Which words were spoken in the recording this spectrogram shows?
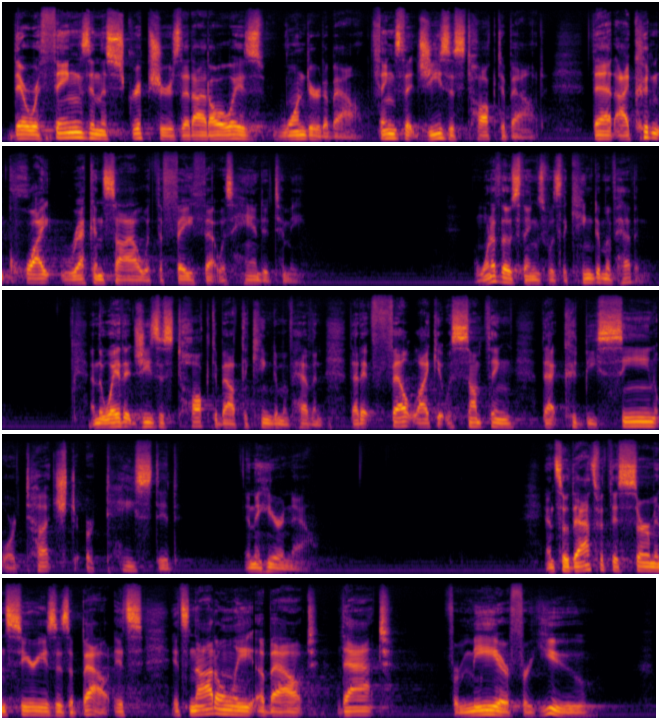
there were things in the scriptures that I'd always wondered about, things that Jesus talked about, that I couldn't quite reconcile with the faith that was handed to me. One of those things was the kingdom of heaven and the way that Jesus talked about the kingdom of heaven, that it felt like it was something that could be seen or touched or tasted in the here and now. And so that's what this sermon series is about. It's, it's not only about that for me or for you,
